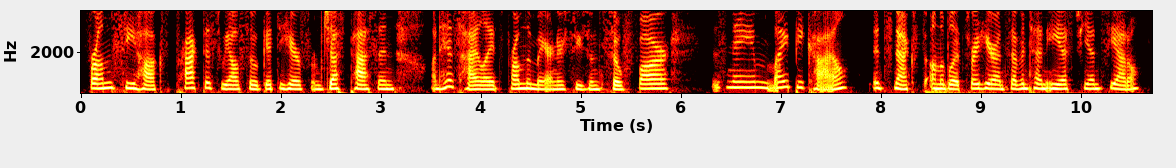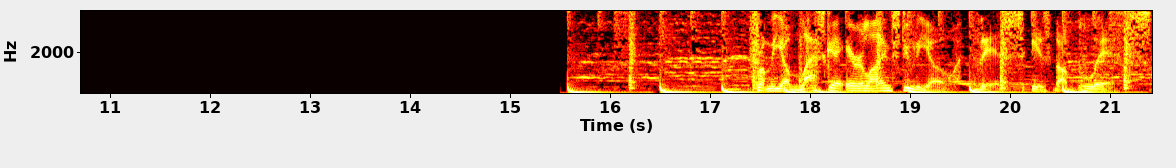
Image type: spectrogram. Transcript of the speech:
from Seahawks practice. We also get to hear from Jeff Passan on his highlights from the Mariners season so far. His name might be Kyle. It's next on the Blitz right here on 710 ESPN Seattle. From the Alaska Airlines Studio, this is The Blitz.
